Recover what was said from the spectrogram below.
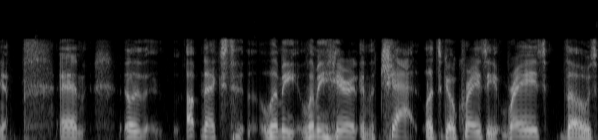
Yeah, and uh, up next, let me let me hear it in the chat. Let's go crazy. Raise those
